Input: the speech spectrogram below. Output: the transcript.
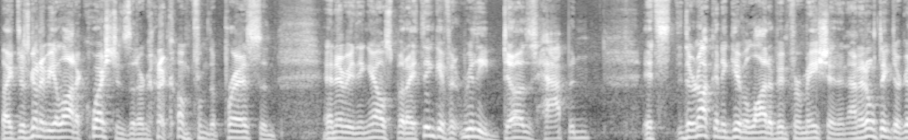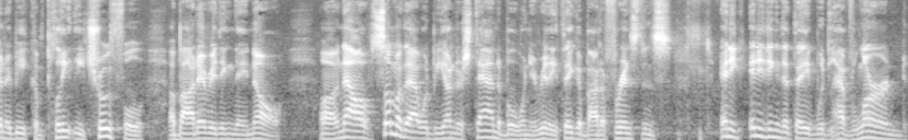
Like there's going to be a lot of questions that are going to come from the press and and everything else but i think if it really does happen it's they're not going to give a lot of information and i don't think they're going to be completely truthful about everything they know uh, now, some of that would be understandable when you really think about it. For instance, any anything that they would have learned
